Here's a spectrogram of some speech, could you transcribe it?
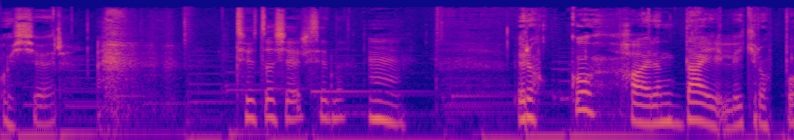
og kjør. Tut og kjør, Synne. Mm. Rocco har en deilig kropp.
